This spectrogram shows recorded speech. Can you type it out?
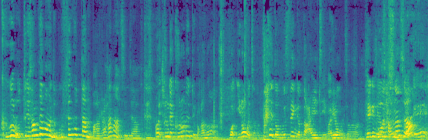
그걸 어떻게 상대방한테 못생겼다는 말을 하나 진짜 아니 근데 그런 애들 많아. 막 이런 거 있잖아. 아니 너 못생겼다 알지? 막 이런 거 있잖아. 되게 그냥 어, 장난스럽게 해.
